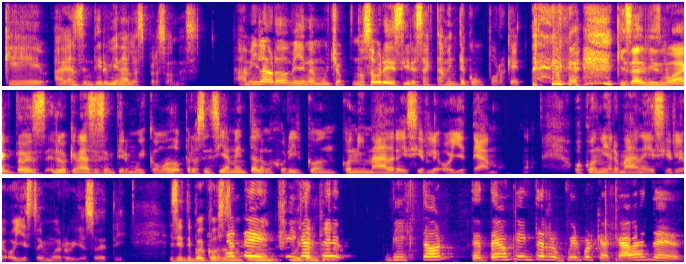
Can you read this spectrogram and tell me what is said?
que hagan sentir bien a las personas. A mí la verdad me llena mucho, no sobre decir exactamente como por qué, quizá el mismo acto es lo que me hace sentir muy cómodo, pero sencillamente a lo mejor ir con, con mi madre y decirle, oye, te amo, o con mi hermana y decirle, oye, estoy muy orgulloso de ti. Ese tipo de cosas me ponen muy tranquilo. Víctor, te tengo que interrumpir porque acabas de,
